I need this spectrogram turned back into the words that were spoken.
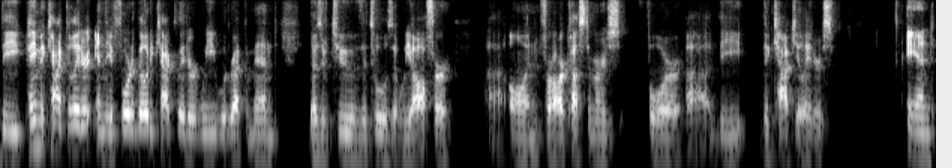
the payment calculator and the affordability calculator we would recommend. Those are two of the tools that we offer uh, on for our customers for uh, the, the calculators. And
